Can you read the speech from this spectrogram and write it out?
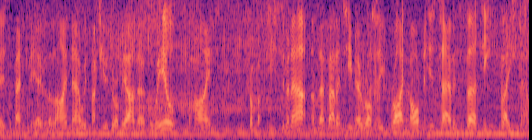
Goes the Bentley over the line now with Matteo Dorobiano at the wheel behind Jean-Baptiste Simmenauer and then Valentino Rossi right on his tail in 13th place now.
